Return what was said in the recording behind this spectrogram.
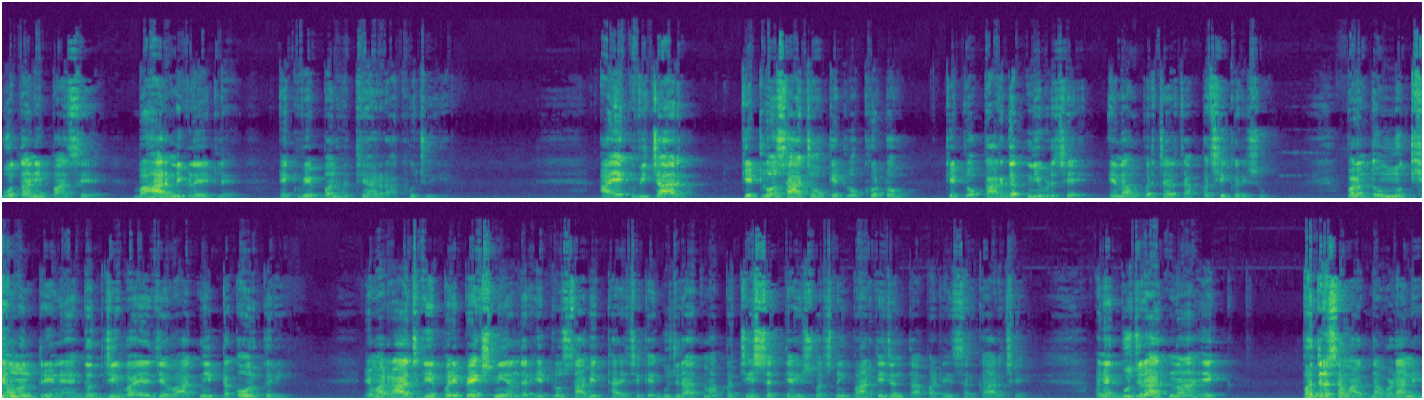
પોતાની પાસે બહાર નીકળે એટલે એક વેપન હથિયાર રાખવું જોઈએ. આ એક વિચાર કેટલો સાચો, કેટલો ખોટો, કેટલો કારગત નીવડ છે એના ઉપર ચર્ચા પછી કરીશું. પરંતુ મુખ્યમંત્રીને ગગજીભાઈએ જે વાતની ટકોર કરી, એમાં રાજકીય પરિપ્રેક્ષની અંદર એટલું સાબિત થાય છે કે ગુજરાતમાં પચીસ સત્યાવીસ વર્ષની ભારતીય જનતા પાર્ટીની સરકાર છે અને ગુજરાતના એક ભદ્ર સમાજના વડાને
